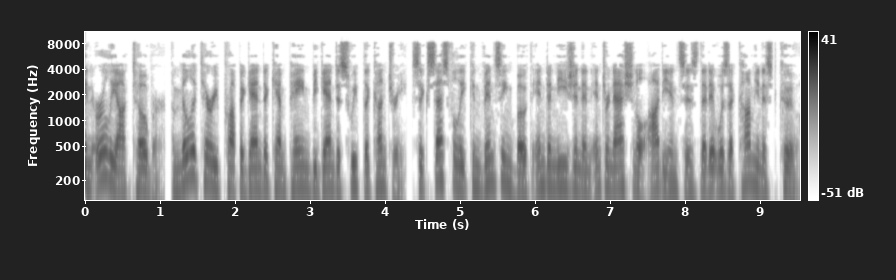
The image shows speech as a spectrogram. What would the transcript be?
In early October, a military propaganda campaign began to sweep the country, successfully convincing both Indonesian and international audiences that it was a communist coup,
